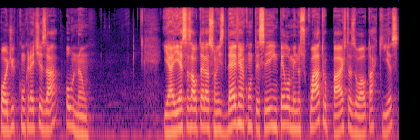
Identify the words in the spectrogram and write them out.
pode concretizar ou não. E aí essas alterações devem acontecer em pelo menos quatro pastas ou autarquias,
